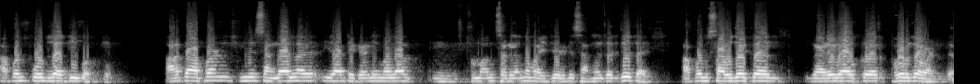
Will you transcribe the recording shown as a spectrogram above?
आपण पोटजाती बघतो. आता आपण मी सांगायला या ठिकाणी मला तुम्हाला सगळ्यांना माहिती सांगणं गरजेचं आहे. आपण सावदेकर गाडेगावकर थोरगवाणकर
